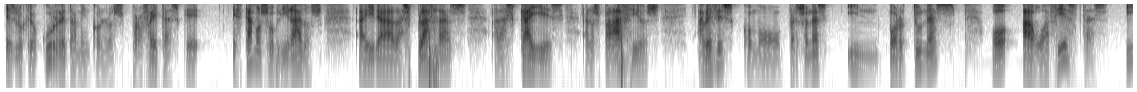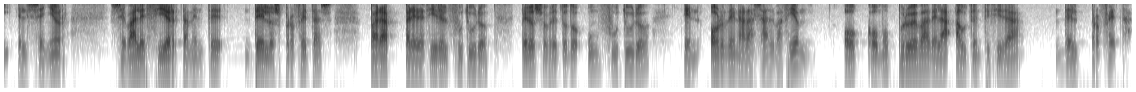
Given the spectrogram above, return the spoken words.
es lo que ocurre también con los profetas, que estamos obligados a ir a las plazas, a las calles, a los palacios, a veces como personas importunas o aguafiestas. Y el Señor se vale ciertamente de los profetas para predecir el futuro, pero sobre todo un futuro en orden a la salvación o como prueba de la autenticidad del profeta.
